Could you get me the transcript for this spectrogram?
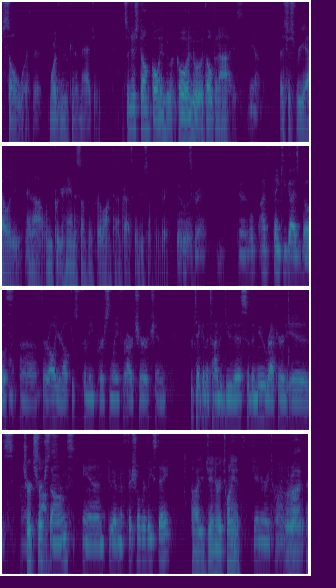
so worth it, more than you can imagine. So just don't go into it. Go into it with open eyes. Yeah. That's just reality. And uh, when you put your hand to something for a long time, God's going to do something great. That's great. Good. Well, I thank you guys both uh, for all your help, just for me personally, for our church, and for taking the time to do this. So the new record is uh, Church Songs. songs. And do we have an official release date? Uh, January 20th, January 20th. All right. uh,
